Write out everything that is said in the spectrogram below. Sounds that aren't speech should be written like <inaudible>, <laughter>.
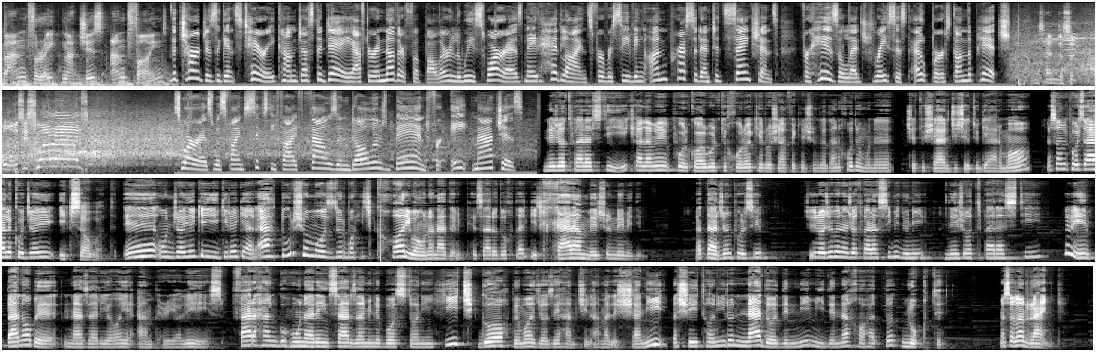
banned for eight matches and fined. The charges against Terry come just a day after another footballer, Luis Suarez, made headlines for receiving unprecedented sanctions for his alleged racist outburst on the pitch. This Henderson. Oh, this is Suarez! Suarez was fined $65,000, banned for eight matches. نژادپرستی یه کلمه پرکاربرد که خوراک روشن فکر نشون دادن خودمونه چه تو شرجی چه تو گرما. مثلا می‌پرسه اهل کجایی؟ ایکس آباد اه اونجایی که ایگرگن. اه دور شو مزدور ما هیچ کاری با اونا نداریم. پسر و دختر که هیچ خرم بهشون نمیدیم. بعد درجا می‌پرسیم چیزی راجع به نجات پرستی می‌دونی؟ نجات پرستی ببین بنا به نظریه های امپریالیسم فرهنگ و هنر این سرزمین باستانی هیچگاه به ما اجازه همچین عمل شنی و شیطانی رو نداده نمیده نخواهد داد نقطه. مثلا رنگ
